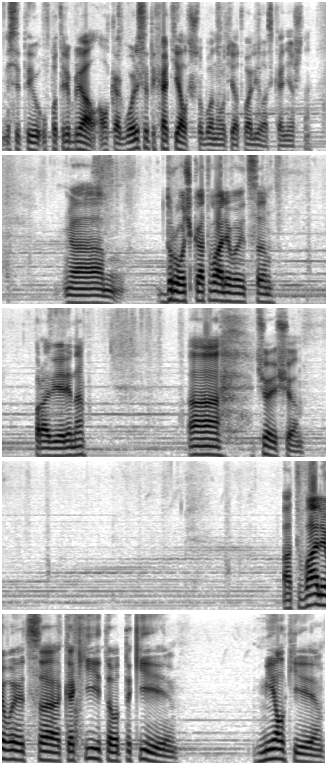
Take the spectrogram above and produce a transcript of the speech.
если ты употреблял алкоголь, если ты хотел, чтобы оно у тебя отвалилось, конечно. Дрочка отваливается, проверено. А, что еще? Отваливаются какие-то вот такие мелкие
